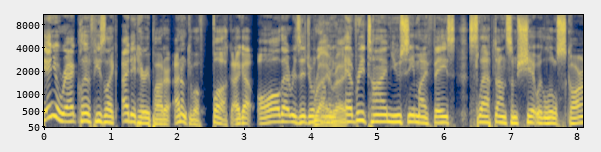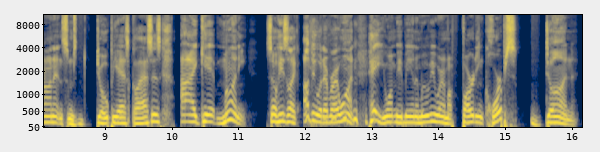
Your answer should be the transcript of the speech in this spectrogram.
Daniel Radcliffe, he's like, I did Harry Potter. I don't give a fuck. I got all that residual Right, coming. right. Every time you see my face slapped on some shit with a little scar on it and some dopey ass glasses, I get money. So he's like, I'll do whatever I want. hey, you want me to be in a movie where I'm a farting corpse? Done.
